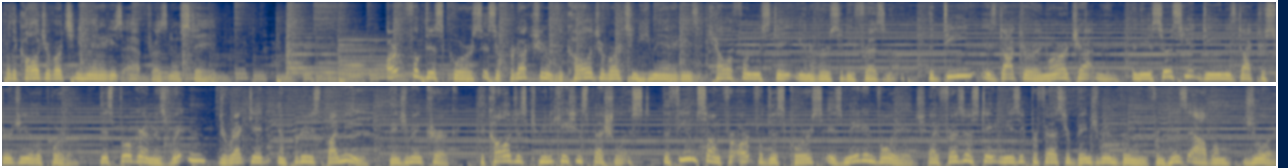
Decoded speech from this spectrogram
for the College of Arts and Humanities at Fresno State. Artful Discourse is a production of the College of Arts and Humanities at California State University, Fresno. The Dean is Dr. Honora Chapman, and the Associate Dean is Dr. Sergio La Porta. This program is written, directed, and produced by me, Benjamin Kirk, the college's communication specialist. The theme song for Artful Discourse is Maiden Voyage by Fresno State music professor Benjamin Boone from his album Joy.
